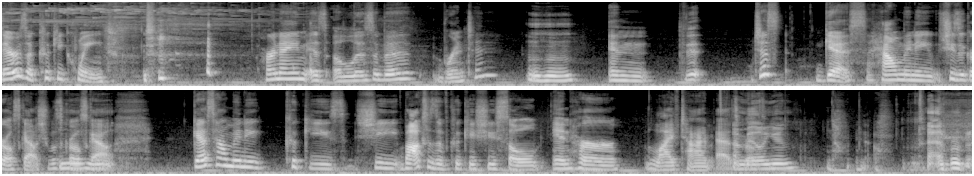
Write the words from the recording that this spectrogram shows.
There's a cookie queen. Her name is Elizabeth Brinton, mm-hmm. and th- just guess how many. She's a Girl Scout. She was a Girl Mhm. Scout. Guess how many cookies she boxes of cookies she sold in her lifetime as A Girl- million? No, no. I don't know.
